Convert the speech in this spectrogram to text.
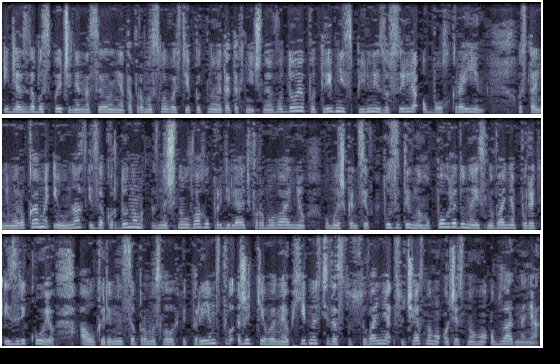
і для забезпечення населення та промисловості питною та технічною водою потрібні спільні зусилля обох країн. Останніми роками і у нас, і за кордоном значну увагу приділяють формуванню у мешканців позитивного погляду на існування поряд із рікою, а у керівництва промислових підприємств життєвої необхідності застосування сучасного очисного обладнання.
